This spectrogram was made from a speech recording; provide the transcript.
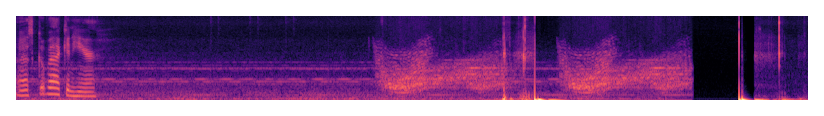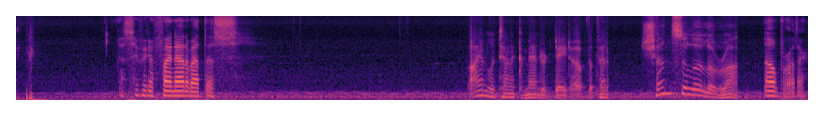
Let's go back in here. Let's see if we can find out about this. I am Lieutenant Commander Data of the Federation. Chancellor Larat. Oh, brother.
